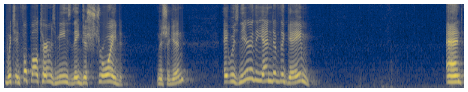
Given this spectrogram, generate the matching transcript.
which in football terms means they destroyed Michigan. It was near the end of the game. And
